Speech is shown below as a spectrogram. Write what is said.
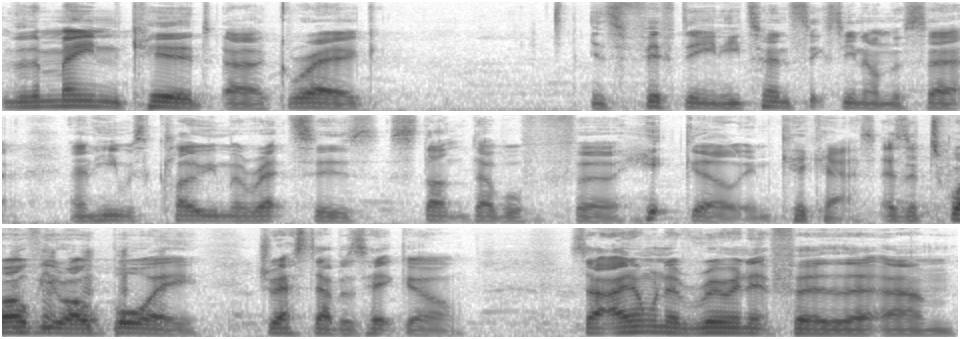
The main kid, uh, Greg, is 15. He turned 16 on the set, and he was Chloe Moretz's stunt double for Hit Girl in Kick-Ass as a 12-year-old boy dressed up as Hit Girl. So I don't want to ruin it for the, um,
